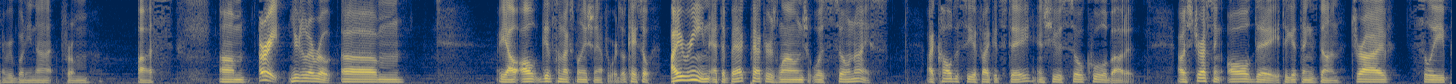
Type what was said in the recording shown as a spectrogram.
everybody not from us. Um, all right, here's what I wrote. Um, yeah, I'll, I'll give some explanation afterwards. Okay, so Irene at the Backpackers Lounge was so nice. I called to see if I could stay, and she was so cool about it. I was stressing all day to get things done drive, sleep,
